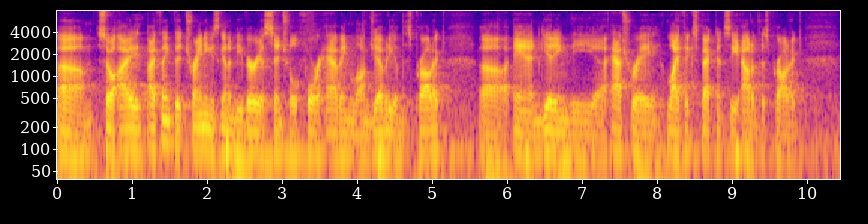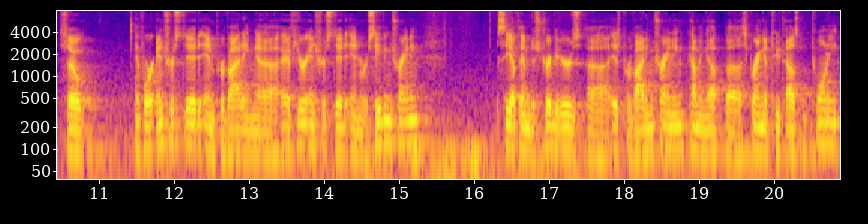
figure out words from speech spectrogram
Um, so, I I think that training is going to be very essential for having longevity of this product uh, and getting the uh, ASHRAE life expectancy out of this product. So, if we're interested in providing, uh, if you're interested in receiving training, CFM Distributors uh, is providing training coming up uh, spring of 2020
